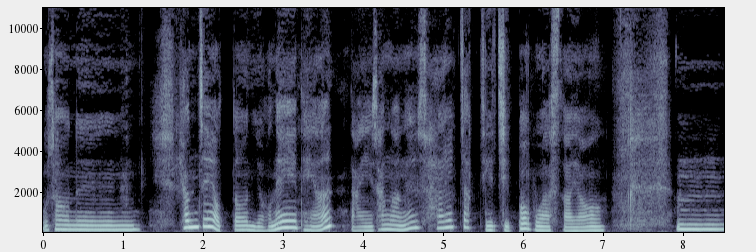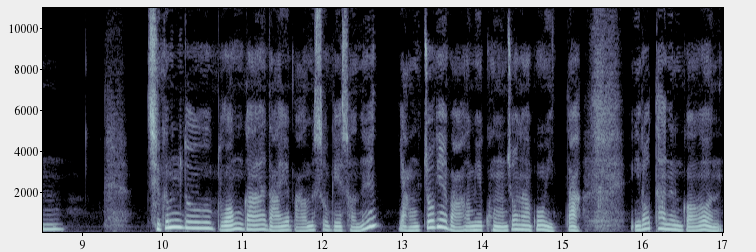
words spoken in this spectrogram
우선은 현재 어떤 연애에 대한 나의 상황을 살짝 짚어보았어요. 음, 지금도 무언가 나의 마음속에서는 양쪽의 마음이 공존하고 있다. 이렇다는 건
